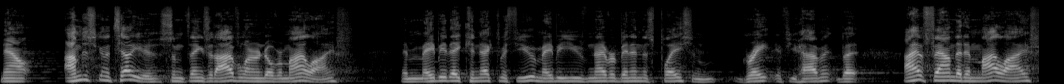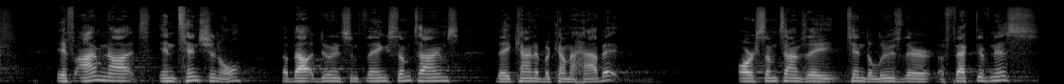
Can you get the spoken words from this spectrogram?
Now, I'm just going to tell you some things that I've learned over my life, and maybe they connect with you. Maybe you've never been in this place, and great if you haven't. But I have found that in my life, if I'm not intentional about doing some things. Sometimes they kind of become a habit, or sometimes they tend to lose their effectiveness,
